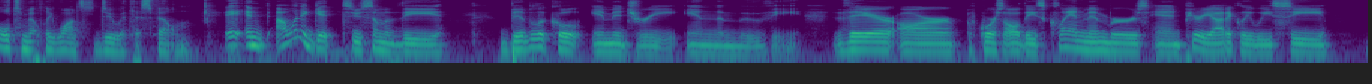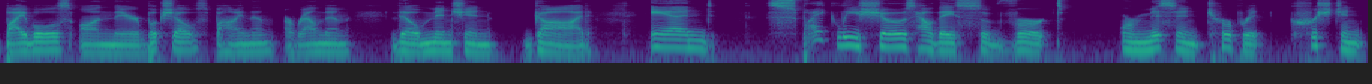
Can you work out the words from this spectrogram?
ultimately wants to do with this film. And I want to get to some of the biblical imagery in the movie. There are, of course, all these Klan members, and periodically we see Bibles on their bookshelves behind them, around them. They'll mention God. And Spike Lee shows how they subvert or misinterpret Christian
